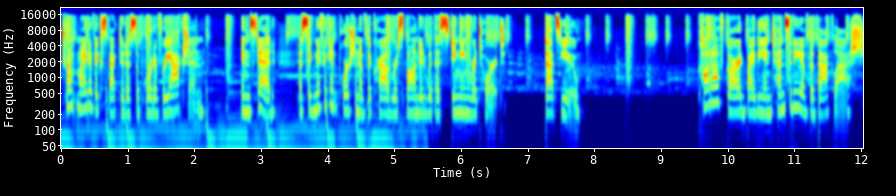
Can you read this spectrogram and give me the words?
Trump might have expected a supportive reaction. Instead, a significant portion of the crowd responded with a stinging retort That's you. Caught off guard by the intensity of the backlash,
